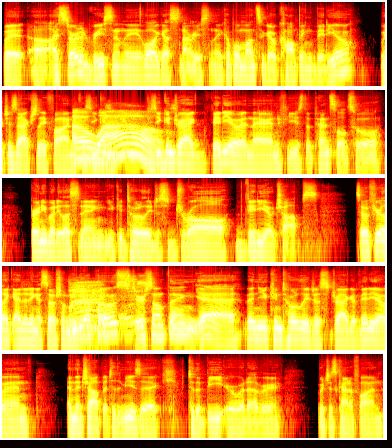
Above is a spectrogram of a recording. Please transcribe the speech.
But uh, I started recently, well, I guess not recently, a couple months ago, comping video, which is actually fun. Oh, you Can, 'cause you can drag video in there, and if you use the pencil tool, for anybody listening, you could totally just draw video chops. So if you're like editing a social media post or something, yeah, then you can totally just drag a video in and then chop it to the music, to the beat or whatever, which is kind of fun.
